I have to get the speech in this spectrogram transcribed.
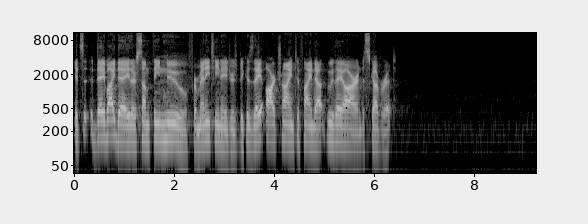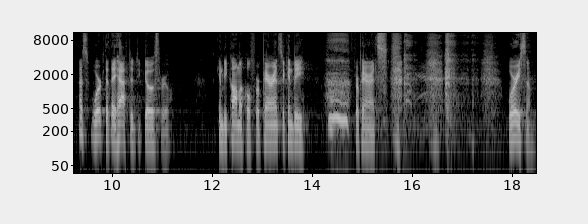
it's day by day, there's something new for many teenagers because they are trying to find out who they are and discover it. That's work that they have to go through. It can be comical for parents, it can be for parents, worrisome.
